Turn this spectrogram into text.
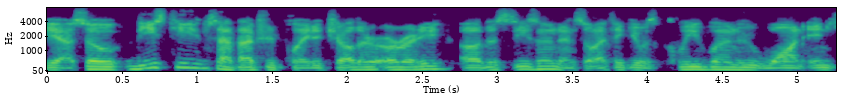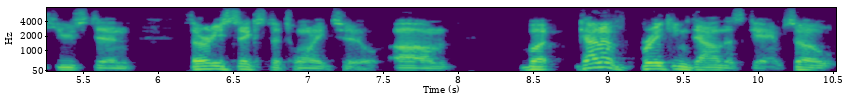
Yeah, so these teams have actually played each other already uh, this season, and so I think it was Cleveland who won in Houston, thirty-six to twenty-two. Um, but kind of breaking down this game, so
